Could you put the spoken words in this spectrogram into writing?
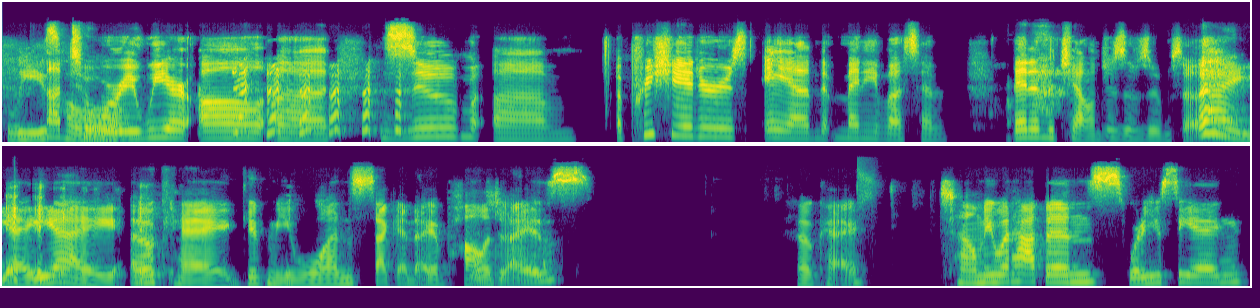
Please not hold. to worry. We are all uh, Zoom um, appreciators and many of us have been in the challenges of Zoom. So yeah, yeah. Okay. Give me one second. I apologize. Okay. Tell me what happens. What are you seeing?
